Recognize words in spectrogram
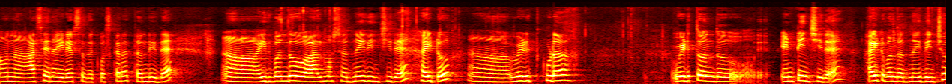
ಅವನ ಆಸೆನ ಈಡೇರಿಸೋದಕ್ಕೋಸ್ಕರ ತಂದಿದ್ದೆ. ಇದು ಬಂದು ಆಲ್ಮೋಸ್ಟ್ ಹದಿನೈದು ಇಂಚಿದೆ ಹೈಟು ವಿಡ್ತ್ ಕೂಡ ವಿಡ್ತ್ ಒಂದು ಎಂಟು ಇಂಚಿದೆ ಹೈಟ್ ಬಂದು ಹದಿನೈದು ಇಂಚು,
